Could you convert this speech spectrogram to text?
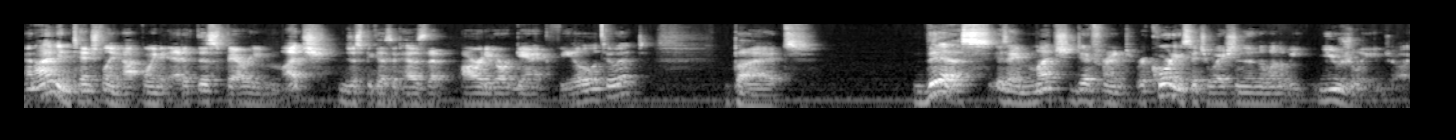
and I'm intentionally not going to edit this very much just because it has that already organic feel to it. But this is a much different recording situation than the one that we usually enjoy.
